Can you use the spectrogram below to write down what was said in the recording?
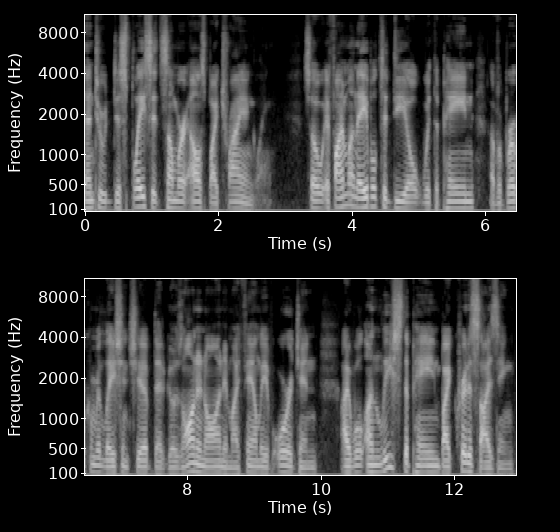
then to displace it somewhere else by triangling. So if I'm unable to deal with the pain of a broken relationship that goes on and on in my family of origin, I will unleash the pain by criticizing,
